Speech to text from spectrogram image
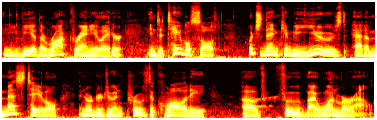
via the rock granulator into table salt, which then can be used at a mess table in order to improve the quality of food by one morale.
